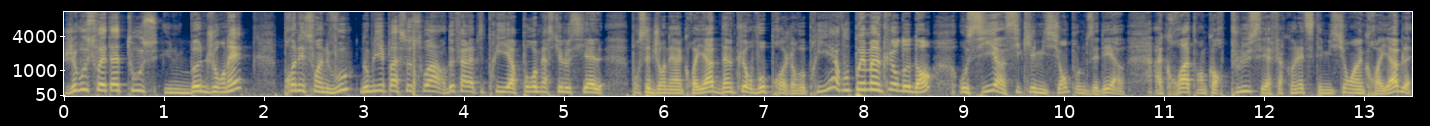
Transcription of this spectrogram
Je vous souhaite à tous une bonne journée. Prenez soin de vous. N'oubliez pas ce soir de faire la petite prière pour remercier le ciel pour cette journée incroyable, d'inclure vos proches dans vos prières. Vous pouvez m'inclure dedans aussi, ainsi que l'émission pour nous aider à, croître encore plus et à faire connaître cette émission incroyable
